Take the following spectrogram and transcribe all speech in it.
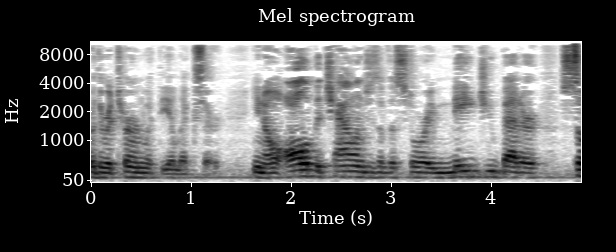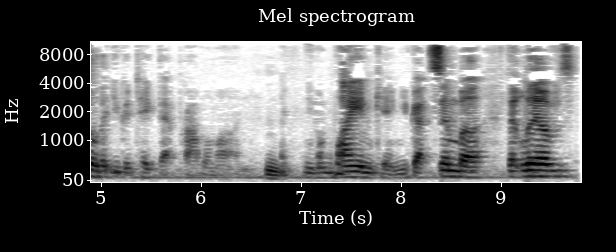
or the return with the elixir. You know, all of the challenges of the story made you better so that you could take that problem on. Hmm. Like, you know, Lion King, you've got Simba that lives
